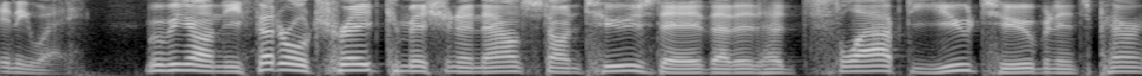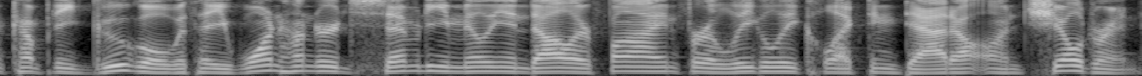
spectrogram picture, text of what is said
anyway Moving on, the Federal Trade Commission announced on Tuesday that it had slapped YouTube and its parent company Google with a $170 million fine for illegally collecting data on children.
